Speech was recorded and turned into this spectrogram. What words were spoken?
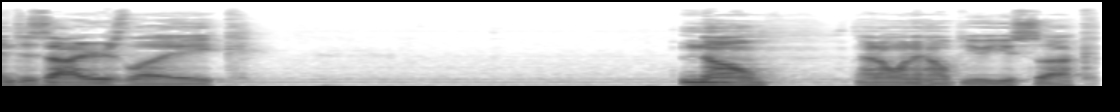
And desire's like no i don't want to help you you suck.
